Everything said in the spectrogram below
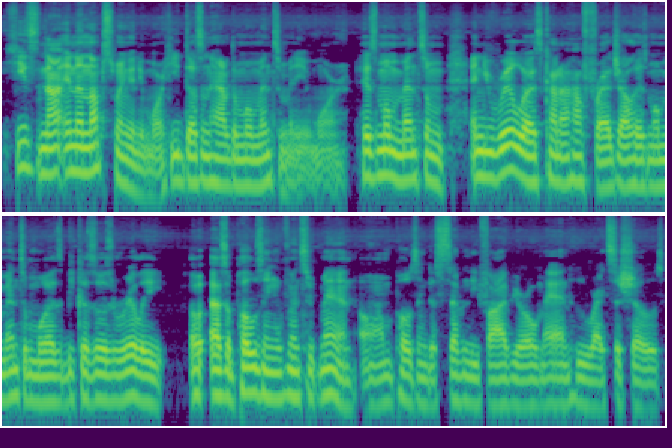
he's not in an upswing anymore. He doesn't have the momentum anymore. His momentum, and you realize kind of how fragile his momentum was because it was really as opposing Vince McMahon. Oh, I'm opposing the 75 year old man who writes the shows,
